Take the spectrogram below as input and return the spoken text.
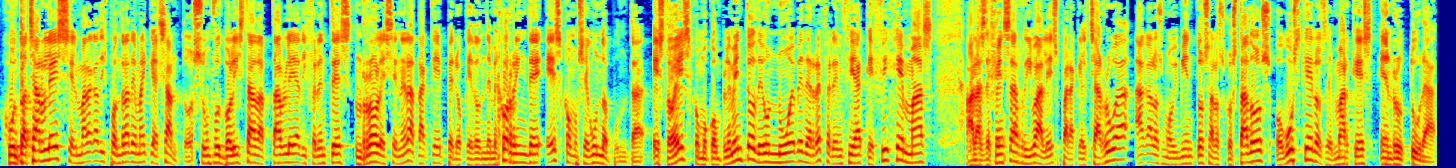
Junto a Charles, el Málaga dispondrá de Michael Santos, un futbolista adaptable a diferentes roles en el ataque, pero que donde mejor rinde es como segundo punta. Esto es, como complemento de un 9 de referencia que fije más a las defensas rivales para que el charrúa haga los movimientos a los costados o busque los desmarques en ruptura.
